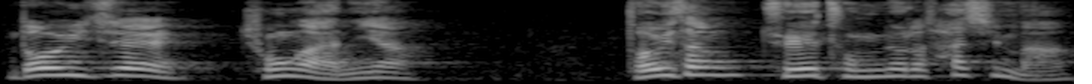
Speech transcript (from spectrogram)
너 이제 종 아니야. 더 이상 죄의 종로로 사지 마.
